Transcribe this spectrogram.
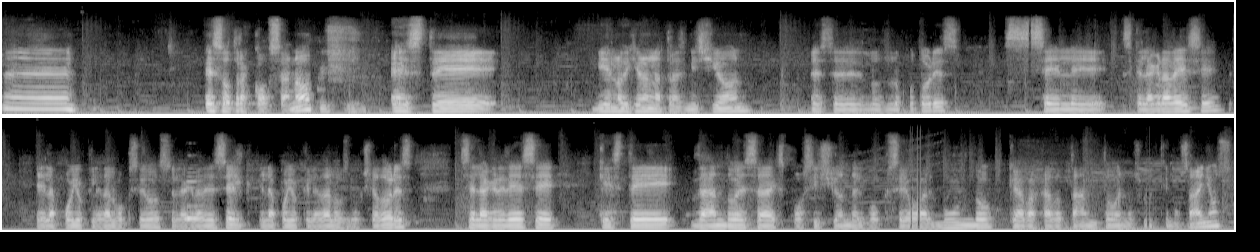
eh, es otra cosa, ¿no? Este. Bien lo dijeron en la transmisión. Este, los locutores. Se le, se le agradece el apoyo que le da al boxeo. Se le agradece el, el apoyo que le da a los boxeadores. Se le agradece que esté dando esa exposición del boxeo al mundo que ha bajado tanto en los últimos años.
